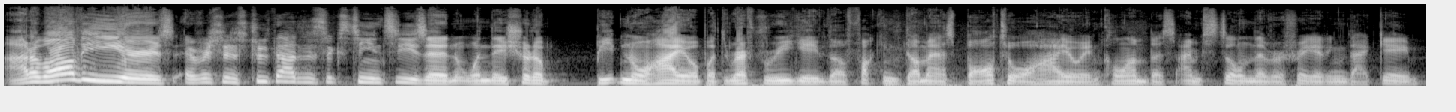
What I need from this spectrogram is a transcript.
out of all the years, ever since 2016 season, when they should have beaten Ohio, but the referee gave the fucking dumbass ball to Ohio in Columbus, I'm still never forgetting that game.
